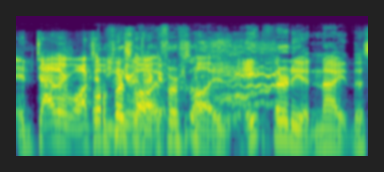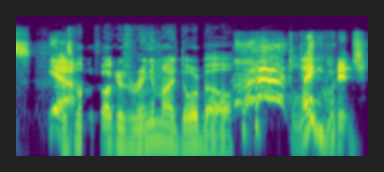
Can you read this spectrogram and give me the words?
And Tyler walks Well, up. you can first of all, first of all, it's eight thirty at night. This yeah, this motherfucker's ringing my doorbell, language.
